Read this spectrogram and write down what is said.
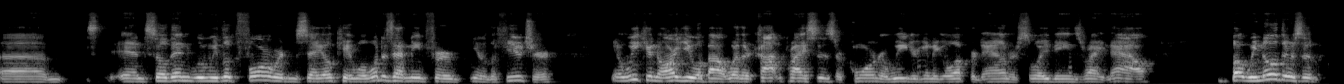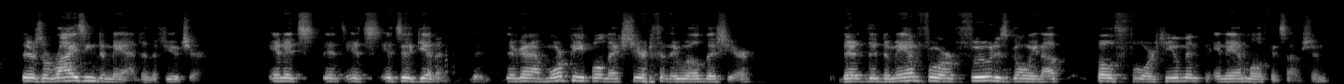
Um, and so then when we look forward and say, okay, well, what does that mean for you know the future? You know, we can argue about whether cotton prices or corn or wheat are going to go up or down or soybeans right now, but we know there's a there's a rising demand in the future. and it's it's it's it's a given. They're going to have more people next year than they will this year. The, the demand for food is going up, both for human and animal consumption,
